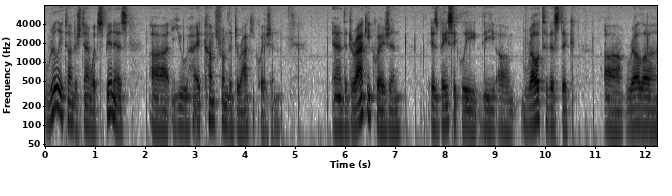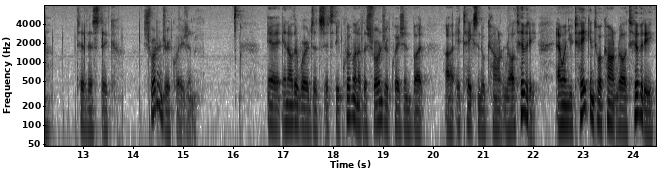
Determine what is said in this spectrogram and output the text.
really to understand what spin is, uh, you it comes from the Dirac equation. And the Dirac equation is basically the um, relativistic uh, relativistic Schrodinger equation. In other words, it's it's the equivalent of the Schrodinger equation, but uh, it takes into account relativity. And when you take into account relativity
